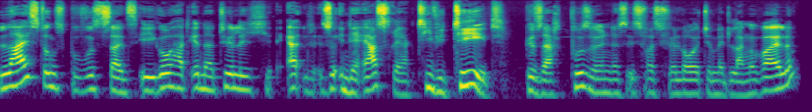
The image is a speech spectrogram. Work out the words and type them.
Leistungsbewusstseins-Ego hat ihr natürlich so in der Erstreaktivität gesagt, Puzzeln, das ist was für Leute mit Langeweile.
